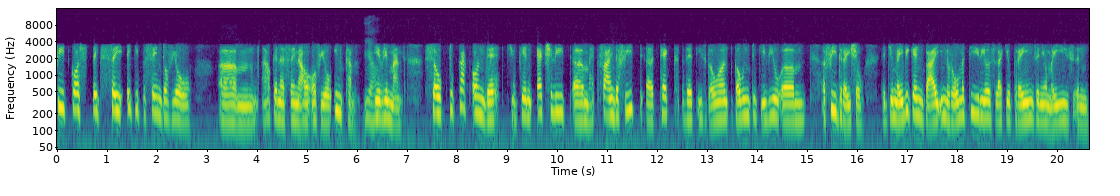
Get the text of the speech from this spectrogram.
feed cost takes say 80% of your um, how can I say now of your income Yeah. every month. So to cut on that, you can actually um, find a feed uh, tech that is going going to give you um, a feed ratio that you maybe can buy in raw materials like your grains and your maize and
